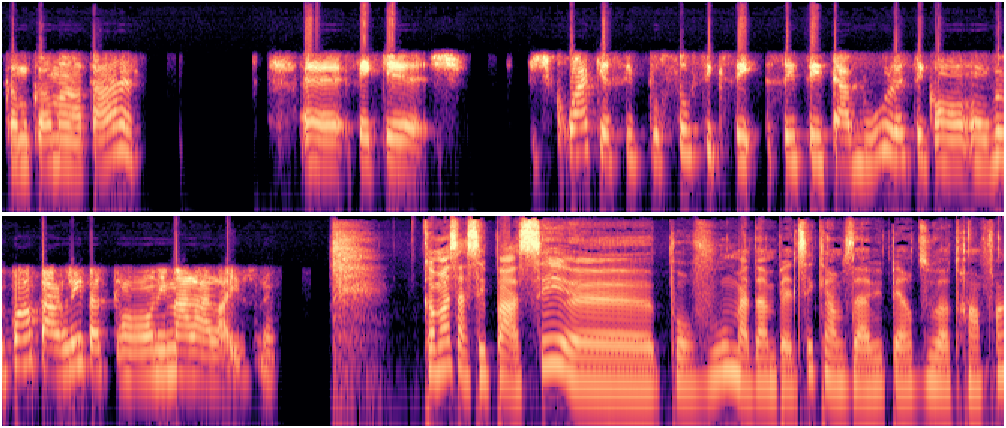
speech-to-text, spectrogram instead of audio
comme commentaires. fait que je, crois que c'est pour ça aussi que c'est tabou. C'est qu'on on veut pas en parler parce qu'on est mal à l'aise. Comment ça s'est passé pour vous, Madame Pelletier, quand vous avez perdu votre enfant?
